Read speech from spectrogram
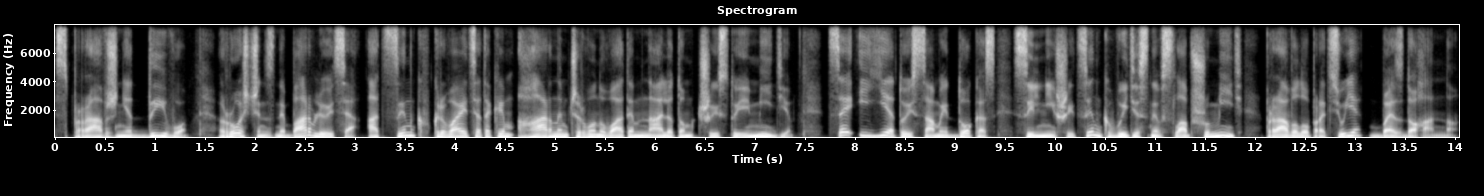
справжнє диво. Розчин знебарвлюється, а цинк вкривається таким гарним червонуватим нальотом чистої міді. Це і є той самий доказ, сильніший цинк витіснив слабшу мідь, правило працює бездоганно.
